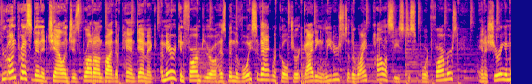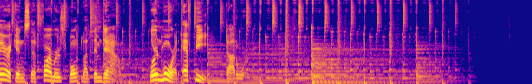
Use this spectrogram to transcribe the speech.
Through unprecedented challenges brought on by the pandemic, American Farm Bureau has been the voice of agriculture, guiding leaders to the right policies to support farmers and assuring Americans that farmers won't let them down. Learn more at fb.org.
